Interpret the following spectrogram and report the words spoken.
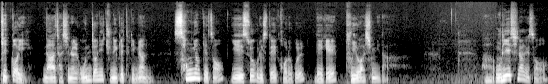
기꺼이 나 자신을 온전히 주님께 드리면 성령께서 예수 그리스도의 거룩을 내게 부여하십니다. 아, 우리의 신앙에서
